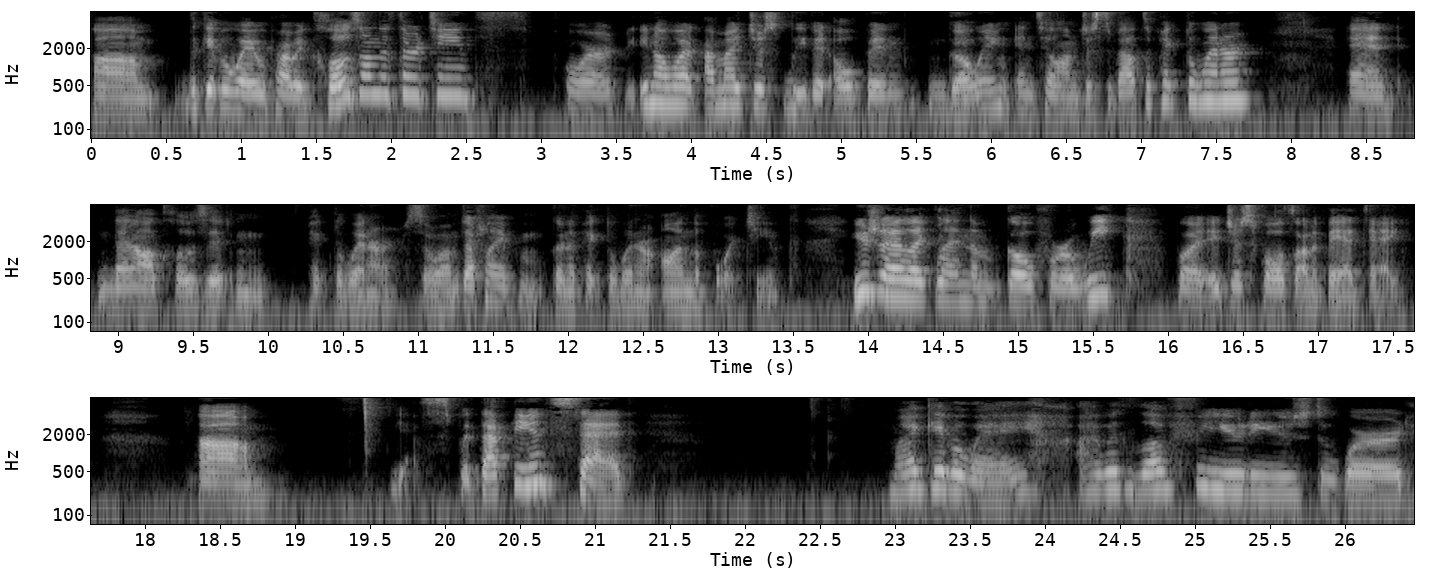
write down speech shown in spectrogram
um, the giveaway will probably close on the 13th. Or, you know what, I might just leave it open going until I'm just about to pick the winner. And then I'll close it and pick the winner. So I'm definitely going to pick the winner on the 14th. Usually I like letting them go for a week, but it just falls on a bad day. Um, yes, with that being said, my giveaway, I would love for you to use the word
